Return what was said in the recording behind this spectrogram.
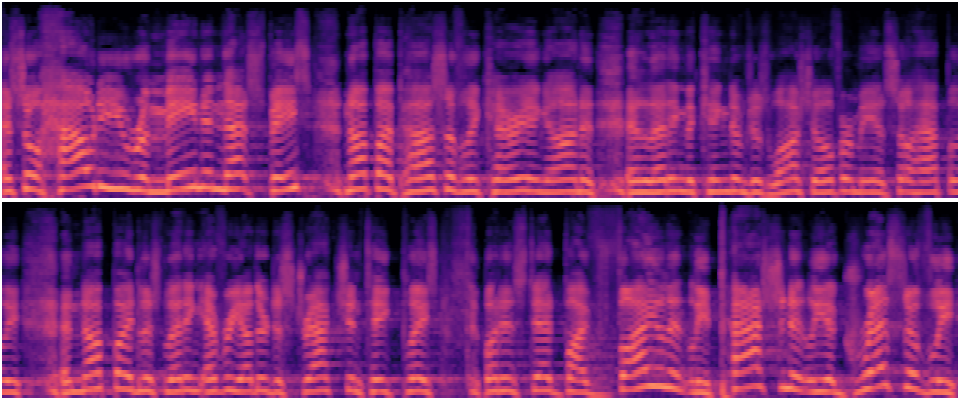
And so, how do you remain in that space? Not by passively carrying on and, and letting the kingdom just wash over me and so happily, and not by just letting every other distraction take place, but instead by violently, passionately, aggressively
